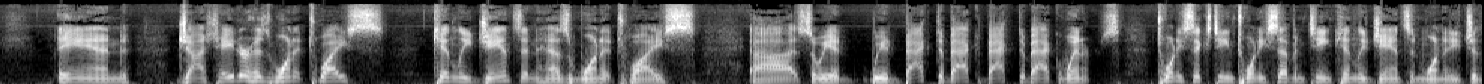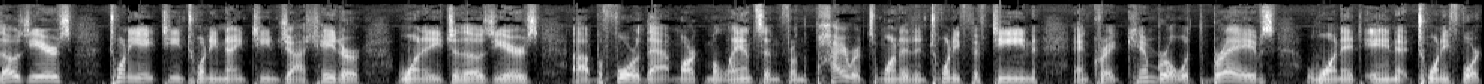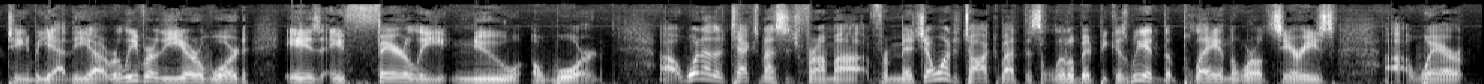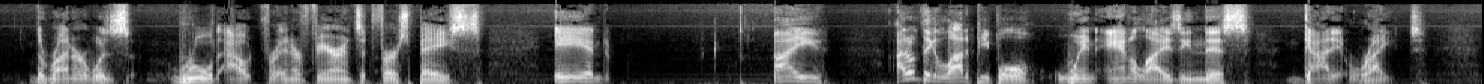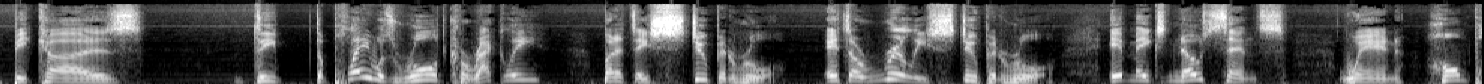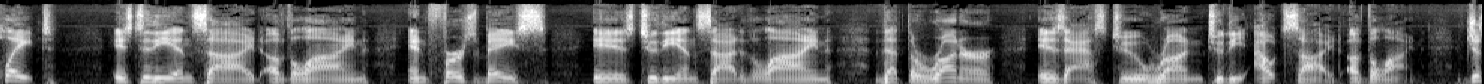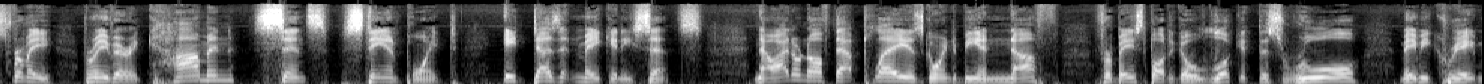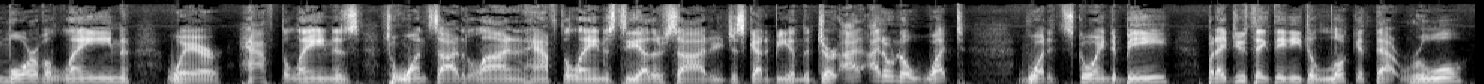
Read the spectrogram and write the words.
and Josh Hader has won it twice. Kenley Jansen has won it twice. Uh, so we had we had back to back back to back winners. 2016, 2017, Kenley Jansen won at each of those years. 2018, 2019, Josh Hader won at each of those years. Uh, before that, Mark Melancon from the Pirates won it in 2015, and Craig Kimbrel with the Braves won it in 2014. But yeah, the uh, Reliever of the Year award is a fairly new award. Uh, one other text message from uh, from Mitch. I wanted to talk about this a little bit because we had the play in the World Series uh, where the runner was ruled out for interference at first base, and I I don't think a lot of people when analyzing this got it right because the the play was ruled correctly, but it's a stupid rule. It's a really stupid rule. It makes no sense when home plate is to the inside of the line and first base is to the inside of the line that the runner is asked to run to the outside of the line. Just from a from a very common sense standpoint, it doesn't make any sense. Now I don't know if that play is going to be enough for baseball to go look at this rule maybe create more of a lane where half the lane is to one side of the line and half the lane is to the other side, or you just got to be in the dirt. I, I don't know what what it's going to be, but I do think they need to look at that rule.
